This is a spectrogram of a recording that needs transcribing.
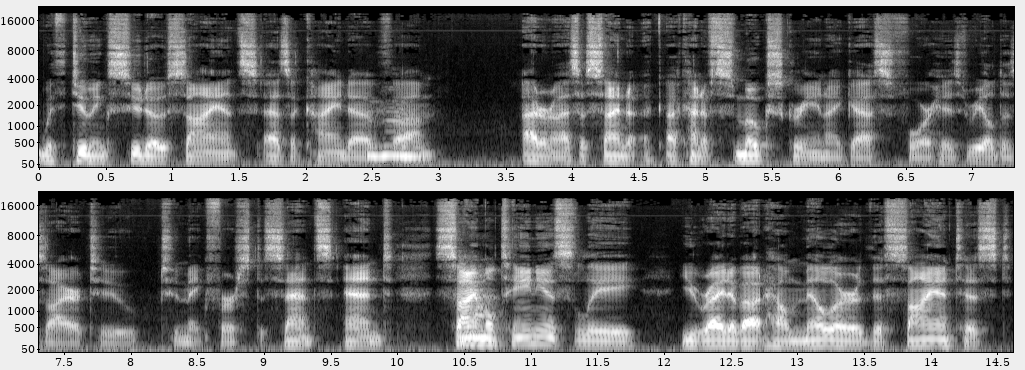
with doing pseudoscience as a kind of um, I don't know as a sign a, a kind of smokescreen, I guess, for his real desire to to make first descents, and simultaneously you write about how Miller, the scientist,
